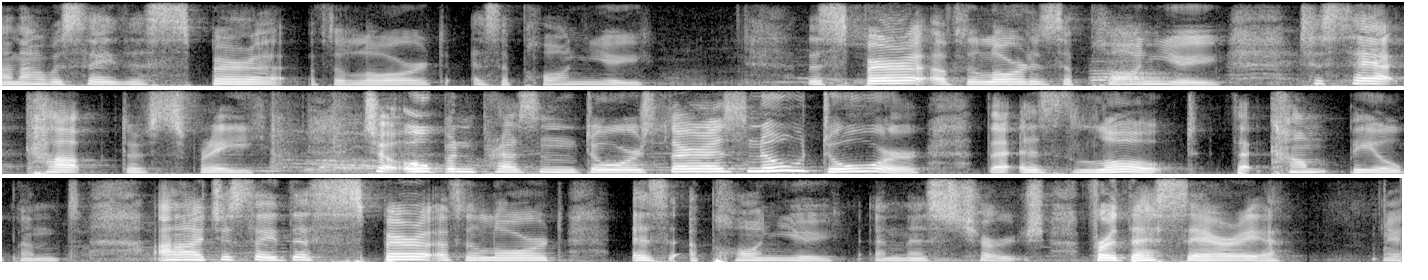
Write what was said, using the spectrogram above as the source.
and I would say the Spirit of the Lord is upon you. The Spirit of the Lord is upon you to set captives free, to open prison doors. There is no door that is locked that can't be opened. And I just say, the Spirit of the Lord is upon you in this church for this area. Yeah.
